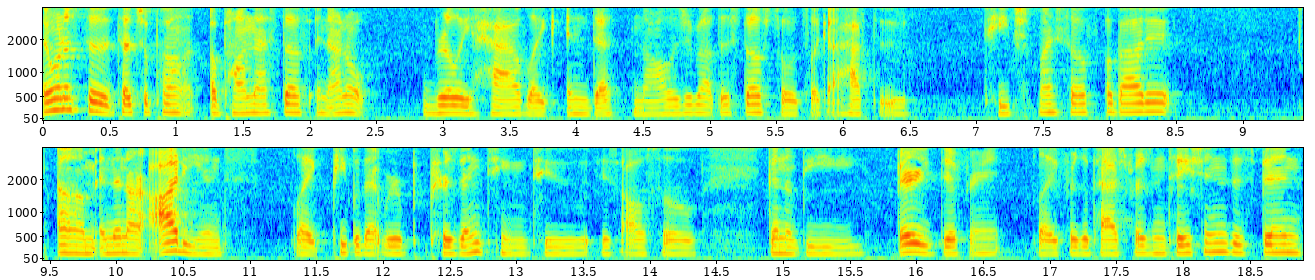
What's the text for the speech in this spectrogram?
they want us to touch upon upon that stuff and I don't really have like in-depth knowledge about this stuff so it's like I have to teach myself about it um, and then our audience like people that we're presenting to is also gonna be very different like for the past presentations it's been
